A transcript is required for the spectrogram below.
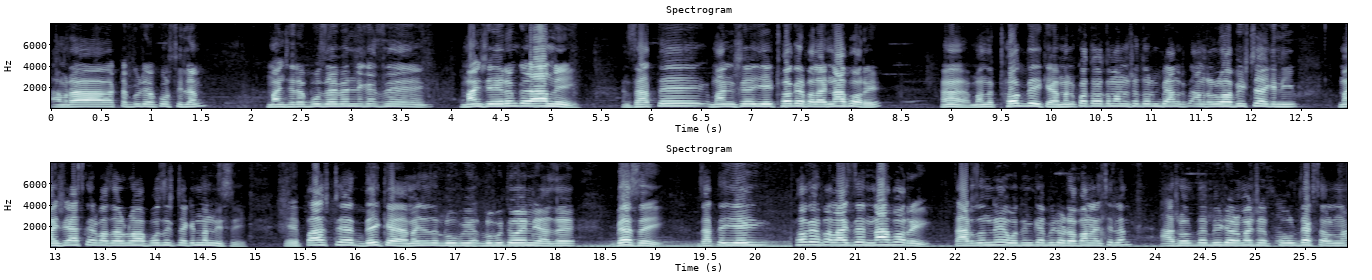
আমরা একটা ভিডিও করছিলাম। মানুষেরা বুঝাইবেন লিখেছে মানুষে এরকম করে আনে যাতে মানুষে এই ঠগের পালায় না পড়ে। হ্যাঁ মানে ঠক দেখে মানে কত কত মানুষের ধরুন আমরা- আমরা লোহা বিশ টাকা কিনি মানুষের আজকের বাজার লোহা পঁচিশ টাকা কিনবার নিছে। এই পাঁচ টাকা দেখে মানুষের লুবি লুবিত হয়ে নিয়ে যে বেচে, যাতে এই ঠগের পালায় যে না পড়ে, তার জন্য ওদিনকে ভিডিওটা বানাইছিলাম। আসলে ভিডিওর মানুষের ফুল দেখছিল না,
